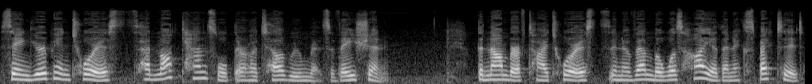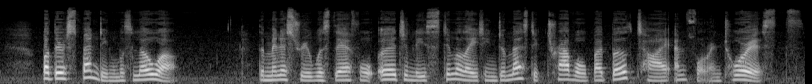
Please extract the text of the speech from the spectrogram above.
saying European tourists had not cancelled their hotel room reservation. The number of Thai tourists in November was higher than expected, but their spending was lower. The ministry was therefore urgently stimulating domestic travel by both Thai and foreign tourists.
